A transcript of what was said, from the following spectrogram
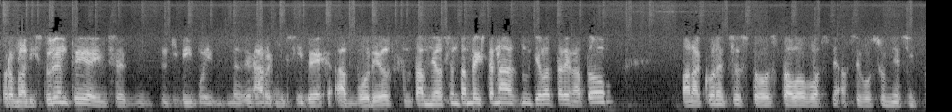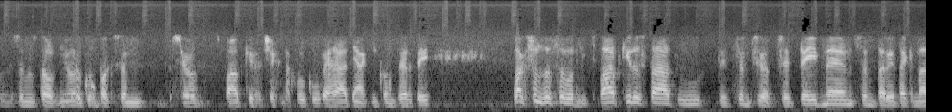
pro mladý studenty a jim se líbí můj mezinárodní příběh. A odjel jsem tam, měl jsem tam 14 dnů dělat tady na tom. A nakonec se z toho stalo vlastně asi 8 měsíců, jsem zůstal v New Yorku, pak jsem přijel zpátky do Čech na chvilku vyhrát nějaký koncerty. Pak jsem zase odlít zpátky do států, teď jsem přijel před týdnem, jsem tady tak na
